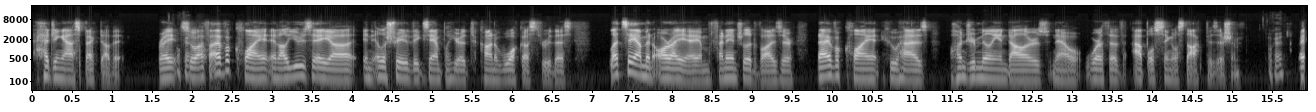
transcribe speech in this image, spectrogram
hedging aspect of it, right? Okay. So if I have a client, and I'll use a uh, an illustrative example here to kind of walk us through this. Let's say I'm an RIA, I'm a financial advisor, and I have a client who has $100 million now worth of Apple single stock position. Okay. Right?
